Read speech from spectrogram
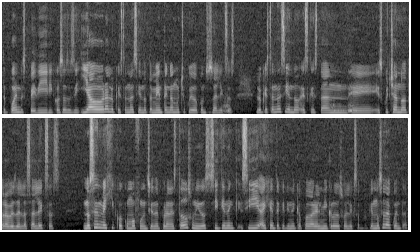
te pueden despedir y cosas así. Y ahora lo que están haciendo, también tengan mucho cuidado con sus Alexas. Lo que están haciendo es que están eh, escuchando a través de las Alexas no sé en México cómo funciona, pero en Estados Unidos sí tienen que, sí hay gente que tiene que apagar el micro de su Alexa porque no se da cuenta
